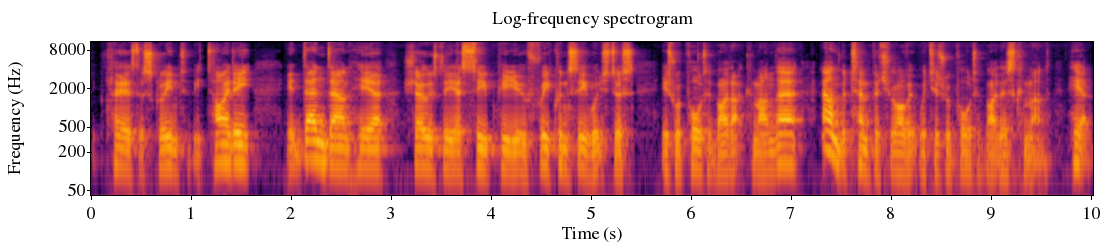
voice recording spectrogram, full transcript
it clears the screen to be tidy. It then down here shows the uh, CPU frequency, which just is reported by that command there, and the temperature of it, which is reported by this command here.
